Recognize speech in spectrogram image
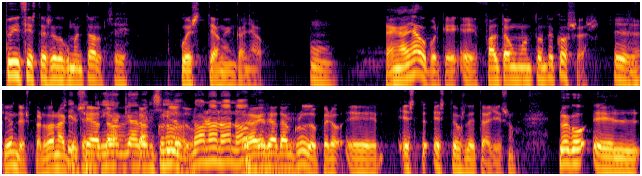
¿Tú hiciste ese documental? Sí. Pues te han engañado. Mm. Te han engañado porque eh, falta un montón de cosas. ¿Entiendes? Perdona que sea tan, crudo. No, no, no. no que sea tan crudo, pero estos detalles. Luego, el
